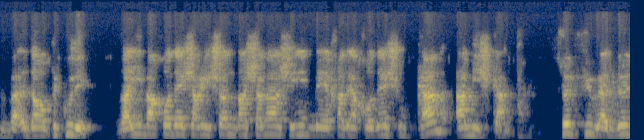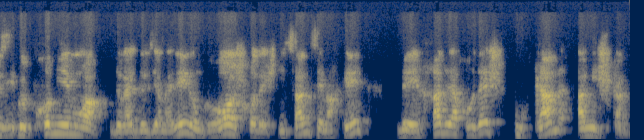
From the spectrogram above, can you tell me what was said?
dans Pekoudé. Vaï Bachodesh Arishon Bashana Shinit Ukam Amishkan. Ce fut le premier mois de la deuxième année, donc Rosh Chodesh Nissan, c'est marqué Be'echad Chodesh Ukam Amishkan.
